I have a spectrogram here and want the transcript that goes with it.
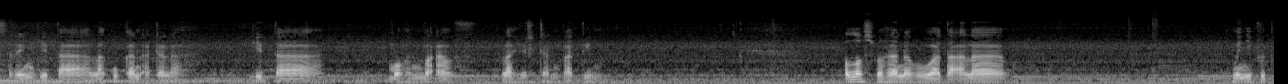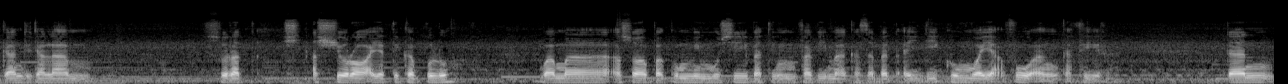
sering kita lakukan adalah Kita mohon maaf lahir dan batin. Allah subhanahu wa ta'ala menyebutkan di dalam surat Asy-Syura ayat 30 wa ma asabakum min musibatin fabima kasabat aydikum wa ya'fu an katsir dan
